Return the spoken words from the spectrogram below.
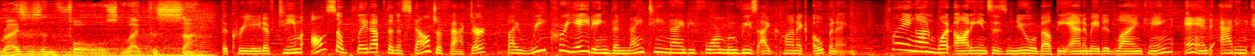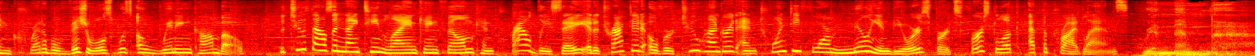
rises and falls like the sun. The creative team also played up the nostalgia factor by recreating the 1994 movie's iconic opening. Playing on what audiences knew about the animated Lion King and adding incredible visuals was a winning combo. The 2019 Lion King film can proudly say it attracted over 224 million viewers for its first look at the Pride Lands. Remember.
